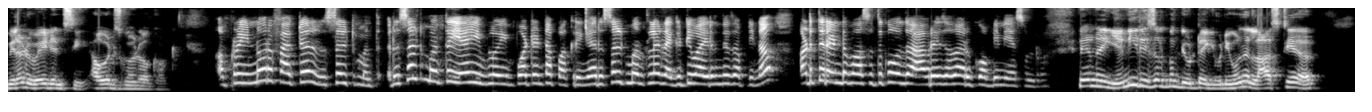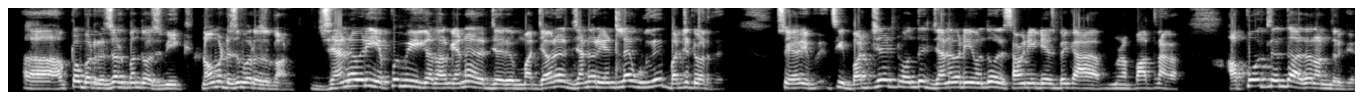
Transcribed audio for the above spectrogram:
will have wait and see how it's going to work out அப்புறம் இன்னொரு factor result month result month ஏன் இவ்வளோ இம்பார்ட்டண்ட்டாக பார்க்குறீங்க ரிசல்ட் மந்த்ல நெகட்டிவாக இருந்தது அப்படின்னா அடுத்த ரெண்டு மாசத்துக்கும் வந்து ஆவரேஜாக தான் இருக்கும் அப்படின்னு ஏன் சொல்றோம்? ஏன்னா any result month you take இப்போ நீங்கள் வந்து last year October result month was weak November December was gone January எப்பவுமே வீக்காக தான் ஏன்னா ஜனவரி ஜனவரி எண்டில் உங்களுக்கு பட்ஜெட் வருது. ஸோ சி பட்ஜெட் வந்து ஜனவரி வந்து ஒரு செவன் எயிட் இயர்ஸ் பேக் பார்த்துனாங்க அப்போத்துலேருந்து அதான் நடந்திருக்கு.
